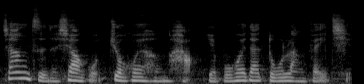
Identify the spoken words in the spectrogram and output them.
这样子的效果就会很好，也不会再多浪费钱。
